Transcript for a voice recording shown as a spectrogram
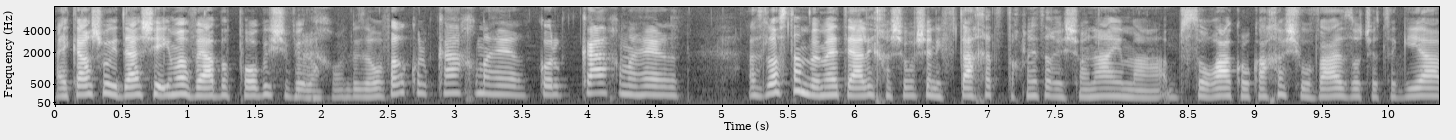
העיקר שהוא ידע שאימא ואבא פה בשבילו. נכון, וזה עובר כל כך מהר, כל כך מהר. אז לא סתם באמת היה לי חשוב שנפתח את התוכנית הראשונה עם הבשורה הכל כך חשובה הזאת, שתגיע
